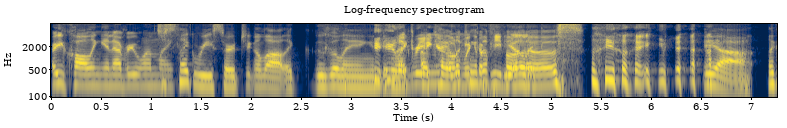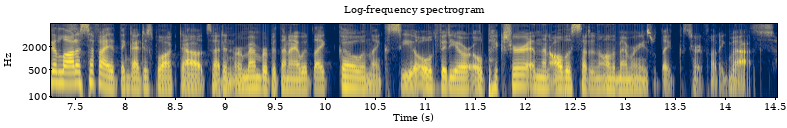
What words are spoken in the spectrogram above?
are you calling in everyone? Like, just like researching a lot, like googling and being like, like, reading okay, looking at the Wikipedia, like- photos. yeah, like a lot of stuff I think I just blocked out, so I didn't remember. But then I would like go and like see an old video or old picture, and then all of a sudden, all the memories would like start flooding back. so,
